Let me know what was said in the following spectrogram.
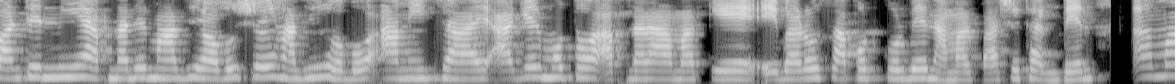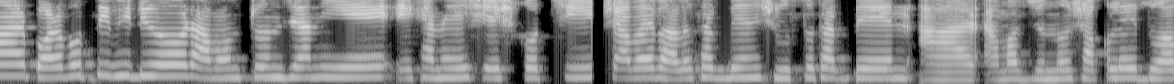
কন্টেন্ট নিয়ে আপনাদের মাঝে অবশ্যই হাজির হব। আমি চাই আগের মতো আপনারা আমাকে এবারও সাপোর্ট করবেন, আমার পাশে থাকবেন। আমার পরবর্তী ভিডিওর আমন্ত্রণ জানিয়ে এখানে শেষ করছি। সবাই ভালো থাকবেন, সুস্থ থাকবেন, আর আমার জন্য সকলে দোয়া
